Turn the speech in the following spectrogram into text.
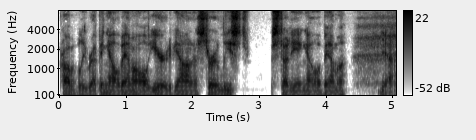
probably repping Alabama all year, to be honest, or at least studying Alabama. Yeah.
